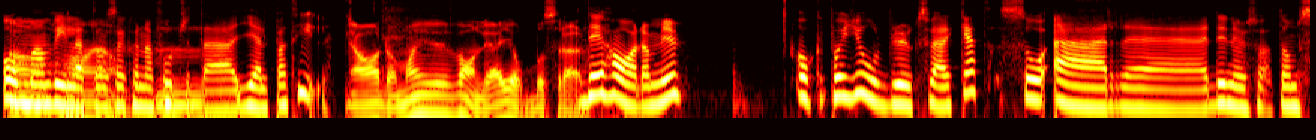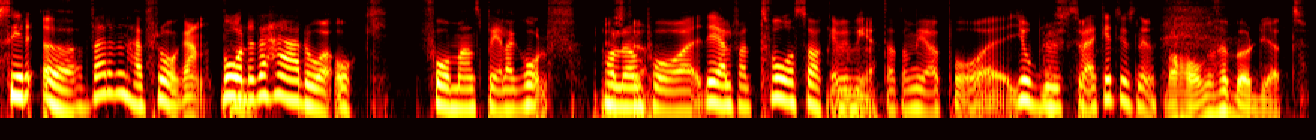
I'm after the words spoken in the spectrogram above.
Om man vill att de ska ja. kunna Mm. fortsätta hjälpa till. Ja, de har ju vanliga jobb och sådär. Det har de ju. Och på Jordbruksverket så är eh, det nu så att de ser över den här frågan. Både Mm. det här då och får man spela golf? Just Håller de på. Det är i alla fall två saker Mm. vi vet att de gör på Jordbruksverket just nu. Vad har vi för budget?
